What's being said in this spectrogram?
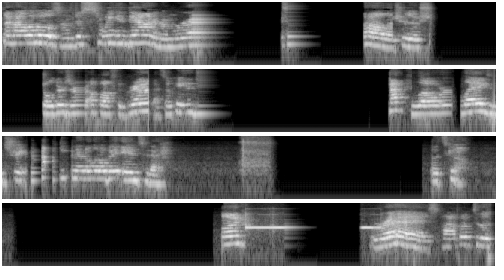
The hollow holes. I'm just swinging down and I'm right to the hollow. Make sure those shoulders are up off the ground. That's okay to do. lower legs and straighten out, keeping it a little bit in today. Let's go. One. Rest. Pop up to the.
